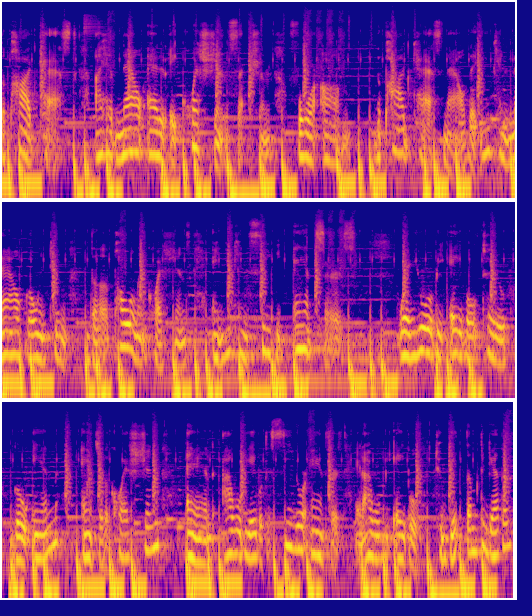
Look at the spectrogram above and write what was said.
the podcast. I have now added a question section for um, the podcast now that you can now go into the polling questions and you can see the answers where you will be able to go in, answer the question, and I will be able to see your answers and I will be able to get them together,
